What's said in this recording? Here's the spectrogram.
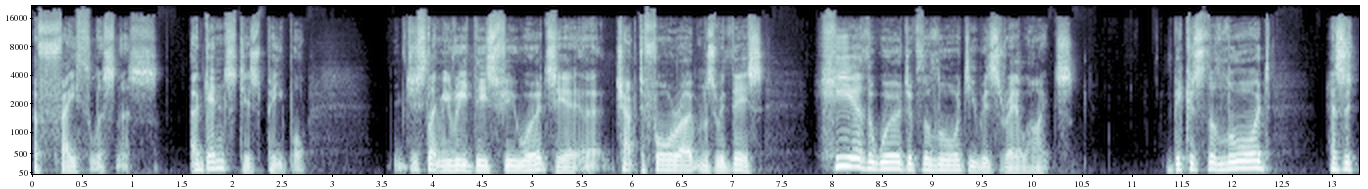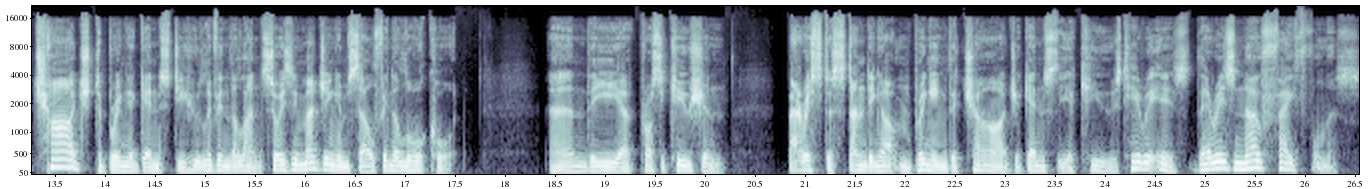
of faithlessness against his people. Just let me read these few words here. Uh, chapter 4 opens with this Hear the word of the Lord, you Israelites, because the Lord has a charge to bring against you who live in the land. So he's imagining himself in a law court and the uh, prosecution barrister standing up and bringing the charge against the accused. Here it is. There is no faithfulness,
